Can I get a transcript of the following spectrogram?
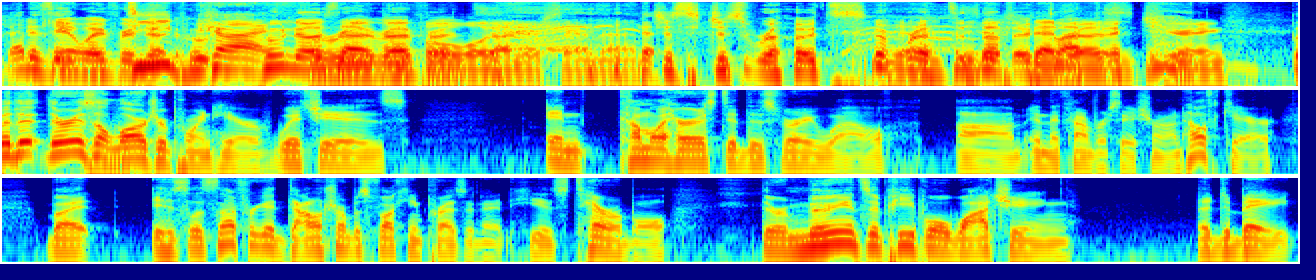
that is Can't a wait for deep who, cut. who knows Three that people reference. will understand that. just just Rhodes. Yeah. Rhodes is out there ben clapping. Rose cheering. But th- there is a larger point here, which is, and Kamala Harris did this very well um, in the conversation around healthcare. But is let's not forget Donald Trump is fucking president. He is terrible. There are millions of people watching a debate.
